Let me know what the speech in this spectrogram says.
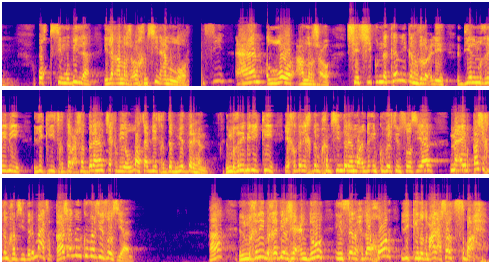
أقسم بالله إلا غنرجعوا 50 عام اللور. 50 عام اللور غنرجعوا شي هادشي كنا كاملين كنهضروا عليه. ديال المغربي اللي كيتغدى ب 10 دراهم ثق بي والله تعالى يتغدى ب 100 درهم. المغربي اللي كي يقدر يخدم 50 درهم وعنده une couverture sociale ما يبقاش يخدم 50 درهم. ما تلقاش عنده une couverture sociale ها؟ المغرب غادي يرجع عنده إنسان واحد آخر اللي كينوض مع 10 الصباح.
